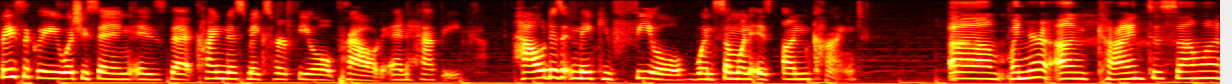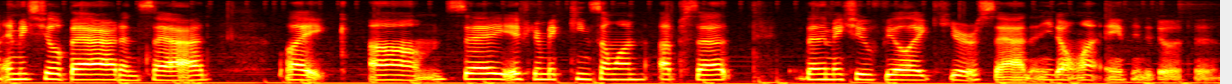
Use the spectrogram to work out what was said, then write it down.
basically, what she's saying is that kindness makes her feel proud and happy. How does it make you feel when someone is unkind? Um, when you're unkind to someone, it makes you feel bad and sad. Like, um, say if you're making someone upset, then it makes you feel like you're sad and you don't want anything to do with it.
